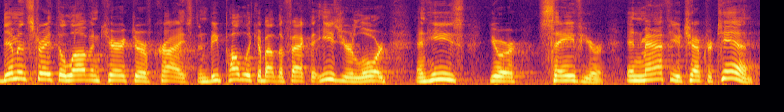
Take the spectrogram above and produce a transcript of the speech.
Demonstrate the love and character of Christ and be public about the fact that He's your Lord and He's your Savior. In Matthew chapter 10,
